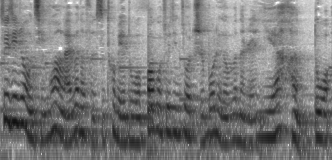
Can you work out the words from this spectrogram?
最近这种情况来问的粉丝特别多，包括最近做直播里头问的人也很多。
